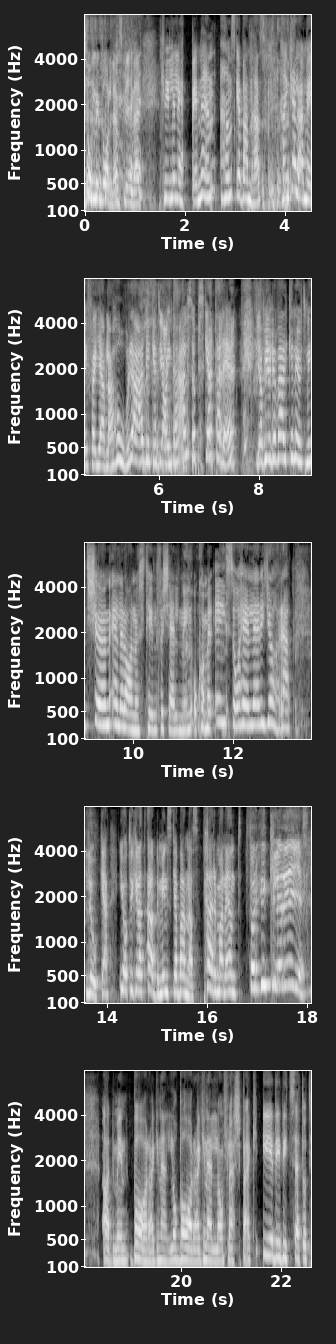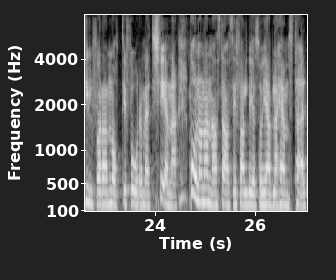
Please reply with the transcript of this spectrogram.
Tommy Bollen skriver, Krille Leppinen, han ska bannas. Han kallar mig för jävla hora, vilket jag inte alls uppskattade. Jag bjuder varken ut mitt kön eller anus till försäljning och kommer ej så heller göra. Luka, jag tycker att admin ska bannas permanent för hyckleri. Admin, bara gnäll och bara gnäll om Flashback. Är det ditt sätt att tillföra något till forumet? Tjena, gå någon annanstans ifall det är så jävla hemskt här.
